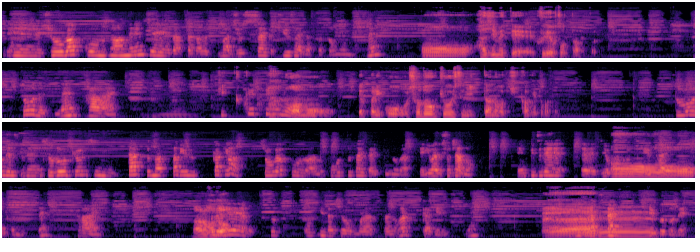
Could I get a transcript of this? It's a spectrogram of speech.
えー、小学校の3年生だったから、まあ10歳か9歳だったと思うんですね。おー初めて筆を取ったのかそうですね。はい。きっかけっていうのはもうやっぱりこう書道教室に行ったのがきっかけとかとそうですね。書道教室に行きたくなったというきっかけは、小学校のあの交通大会っていうのがあって、いわゆる書者の鉛筆で、えー字を書くっていう大会だったんですね。はい。そなるほどれで、大きな賞をもらったのがきっかけですね。えやー、ったということで。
